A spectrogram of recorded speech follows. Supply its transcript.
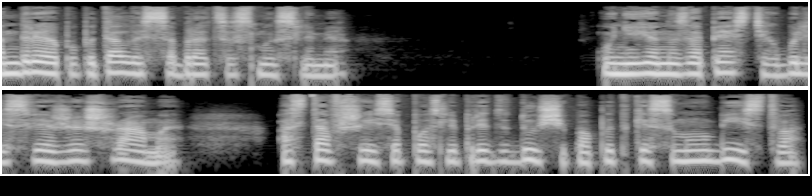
Андреа попыталась собраться с мыслями. У нее на запястьях были свежие шрамы — оставшиеся после предыдущей попытки самоубийства,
